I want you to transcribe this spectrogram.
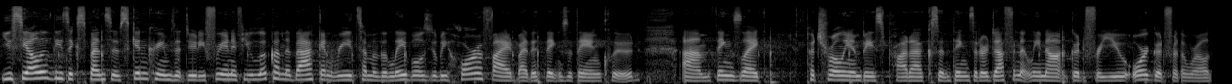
you see all of these expensive skin creams at duty free, and if you look on the back and read some of the labels, you'll be horrified by the things that they include. Um, things like petroleum based products and things that are definitely not good for you or good for the world.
